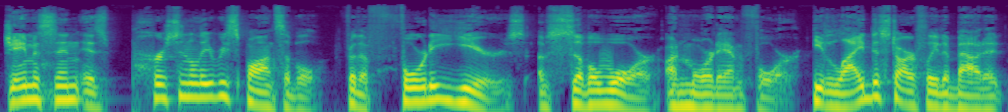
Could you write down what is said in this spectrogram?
Jameson is personally responsible for the 40 years of civil war on Mordan 4. He lied to Starfleet about it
